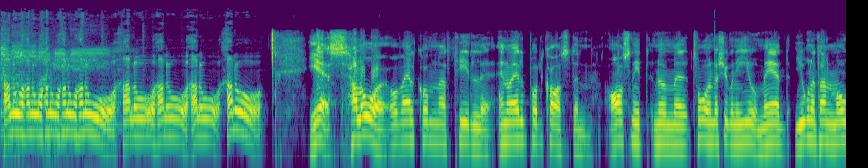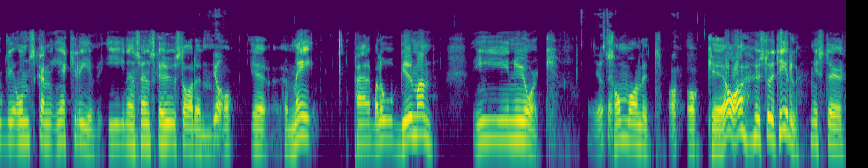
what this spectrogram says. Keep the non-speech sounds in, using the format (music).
Hallå, hallå, hallå, hallå, hallå, hallå, hallå, hallå, hallå. Yes, hallå och välkomna till NHL-podcasten. Avsnitt nummer 229 med Jonathan Mowgli Ondskan Ekeliv i den svenska huvudstaden. Ja. Och eh, mig, Per Baloo Bjurman i New York. Just det. Som vanligt. Ja. Och eh, ja, hur står det till, Mr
